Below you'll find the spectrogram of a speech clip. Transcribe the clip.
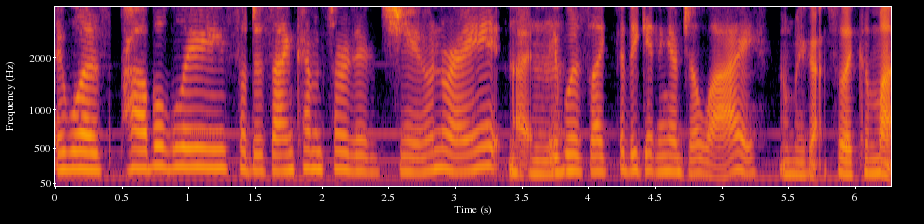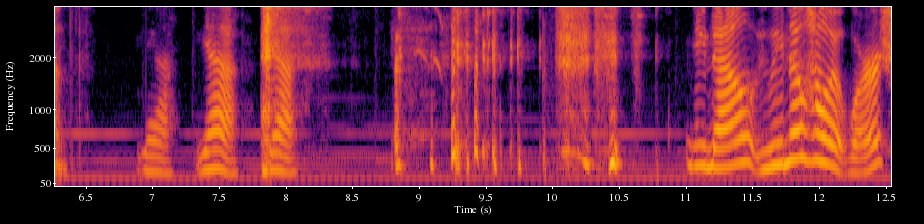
it was probably so design coven started in June, right? Mhm. it was like the beginning of July. Oh my god. So like a month. Yeah, yeah, yeah. you know, we know how it works.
